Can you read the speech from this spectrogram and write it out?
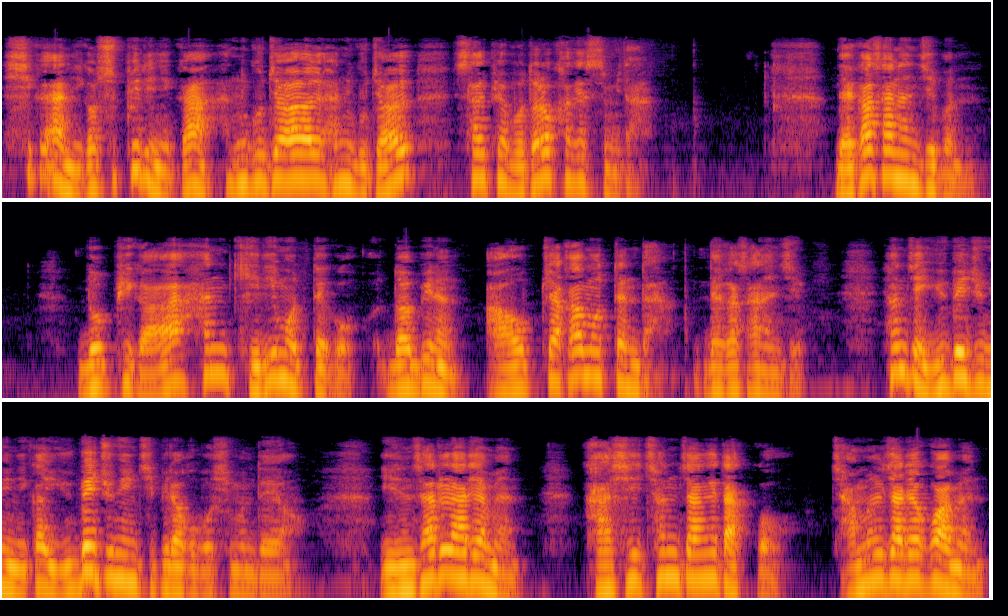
시가 아니고 수필이니까 한 구절 한 구절 살펴보도록 하겠습니다. 내가 사는 집은 높이가 한 길이 못 되고 너비는 아홉 자가 못 된다. 내가 사는 집. 현재 유배 중이니까 유배 중인 집이라고 보시면 돼요. 인사를 하려면 가시 천장에 닿고 잠을 자려고 하면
